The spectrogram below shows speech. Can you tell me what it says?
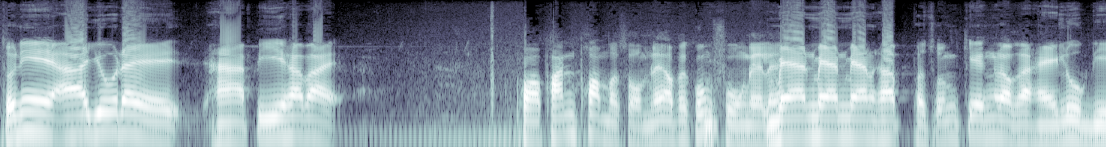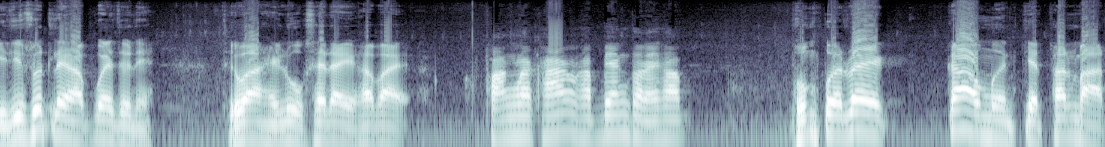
ตัวนี้อายุได้ห้าปีครับไอ้พอพันธุ์พร้อมผสมเลยเอาไปคุ้มฝูงได้เลยแมนแมนแมนครับผสมเก่งเราก็ให้ลูกดีที่สุดเลยครับควายตัวนี้ ถือว่าให้ลูกใช้ได้ครับไอ้ฟังราคาก่อนครับแบงค์เท่าไหร่ครับ ผมเปิดไว้เก้าหมื่นเจ็ดพันบาท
